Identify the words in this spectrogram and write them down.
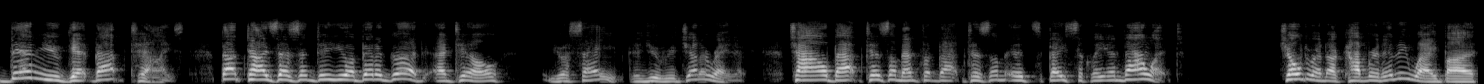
then you get baptized. Baptized doesn't do you a bit of good until you're saved and you regenerated. Child baptism, infant baptism, it's basically invalid. Children are covered anyway by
